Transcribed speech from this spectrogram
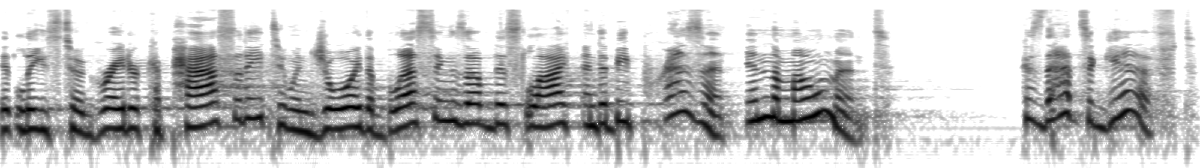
It leads to a greater capacity to enjoy the blessings of this life and to be present in the moment because that's a gift.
